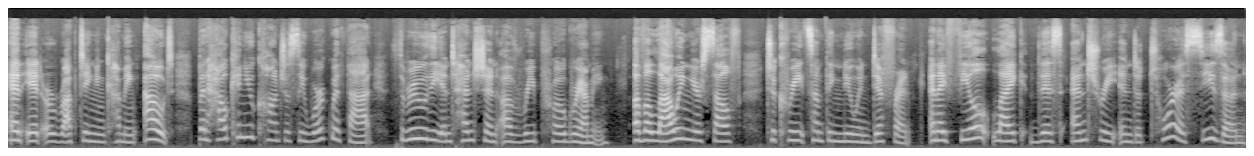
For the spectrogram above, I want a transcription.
and it erupting and coming out. But how can you consciously work with that through the intention of reprogramming, of allowing yourself to create something new and different. And I feel like this entry into Taurus season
